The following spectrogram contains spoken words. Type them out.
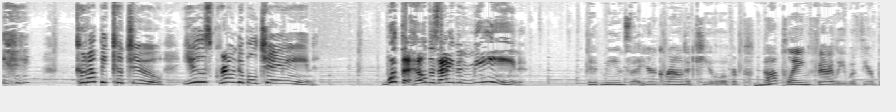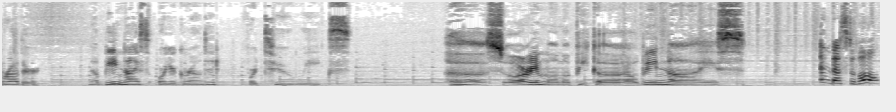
Up, Pikachu! Use Groundable Chain! What the hell does that even mean? It means that you're grounded, Killua, for p- not playing fairly with your brother. Now be nice or you're grounded for two weeks. Sorry, Mama Pika. I'll be nice. And best of all,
